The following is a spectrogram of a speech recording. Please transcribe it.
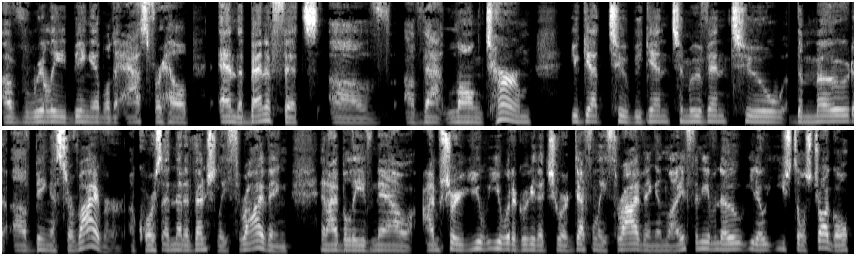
of really being able to ask for help and the benefits of of that long term you get to begin to move into the mode of being a survivor of course and then eventually thriving. And i believe now i'm sure you you would agree that you are definitely thriving in life. And even though you know you still struggle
